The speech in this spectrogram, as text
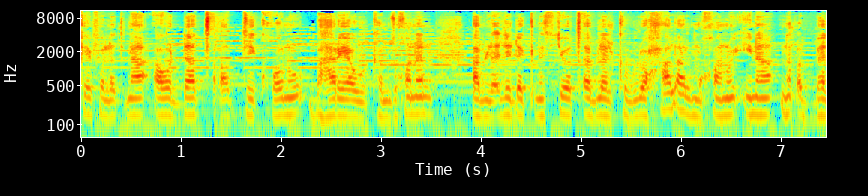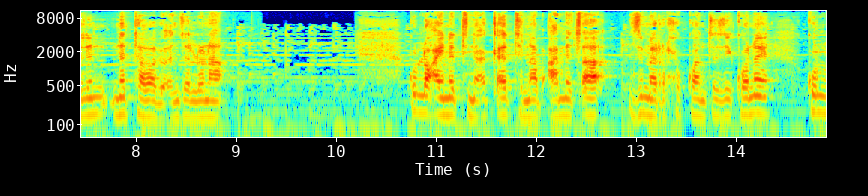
ከይፈለጥና ኣወዳት ፀቐጥቲ ክኾኑ ባህርያዊ ከም ዝኾነን ኣብ ልዕሊ ደቂ ኣንስትዮ ጠብለል ክብሉ ሓላል ምዃኑ ኢና ንቕበልን ነተባብዕን ዘሎና ኩሉ ዓይነት ንዕቀት ናብ ዓመፃ ዝመርሕ እኳ እንተዘይኮነ ኩሉ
